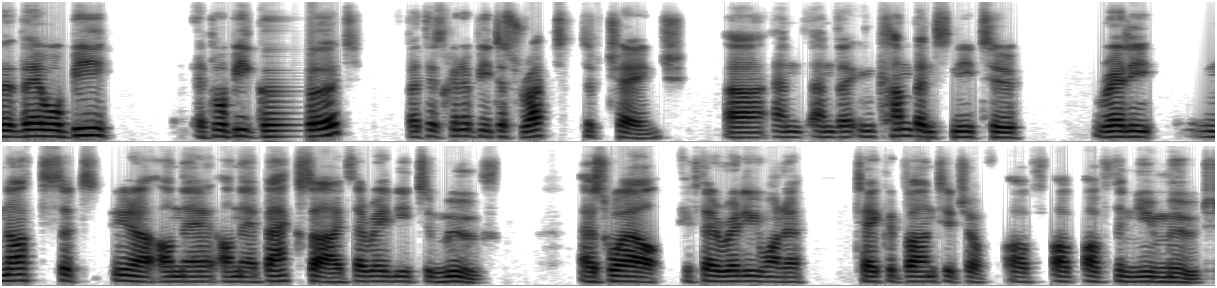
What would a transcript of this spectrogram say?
th- there will be, it will be good, but there's going to be disruptive change. Uh, and, and the incumbents need to really not sit, you know, on their, on their backsides. They really need to move as well if they really want to take advantage of, of, of, of the new mood.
